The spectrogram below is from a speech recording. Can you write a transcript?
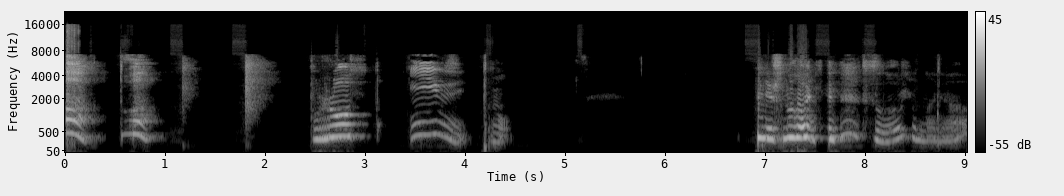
А, да. Просто изи. Конечно, очень сложно,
